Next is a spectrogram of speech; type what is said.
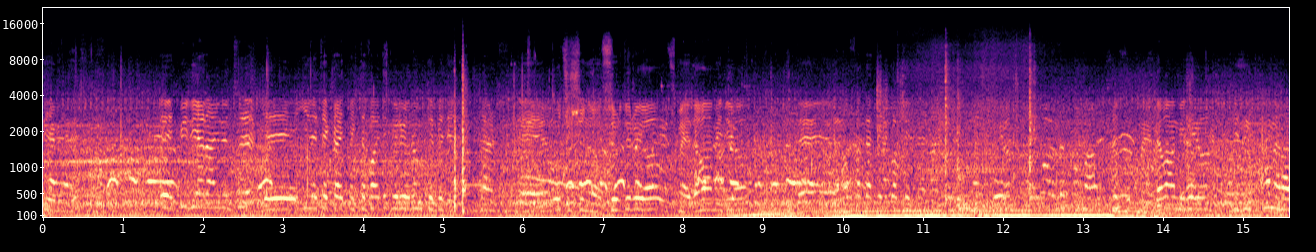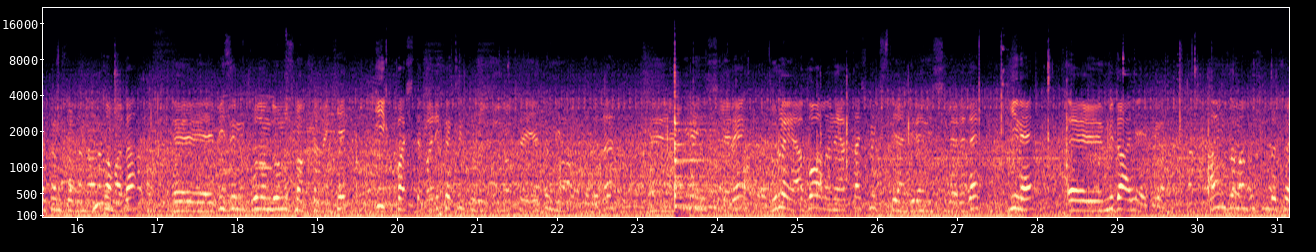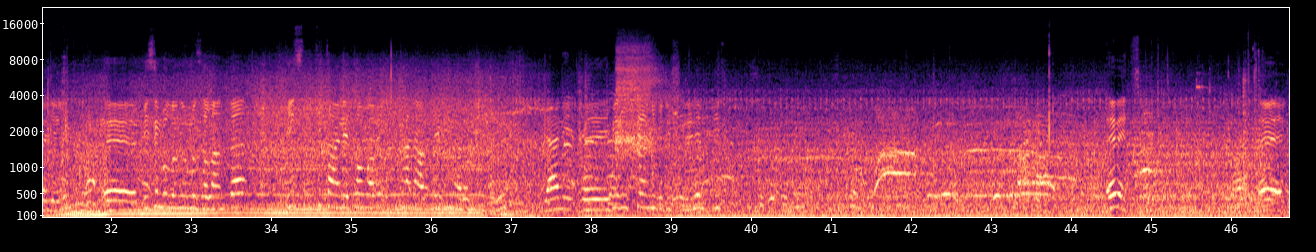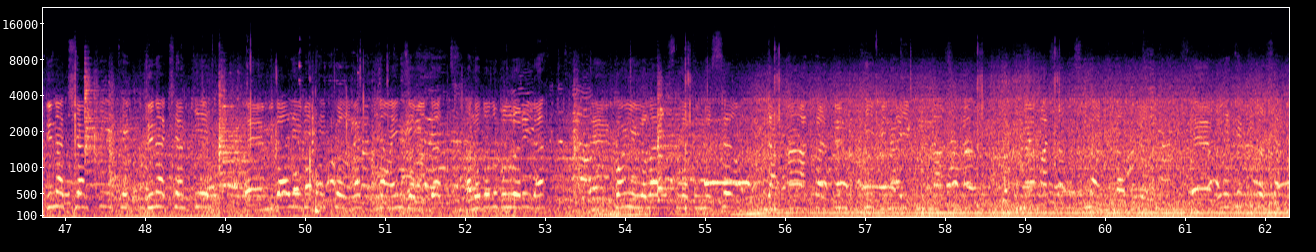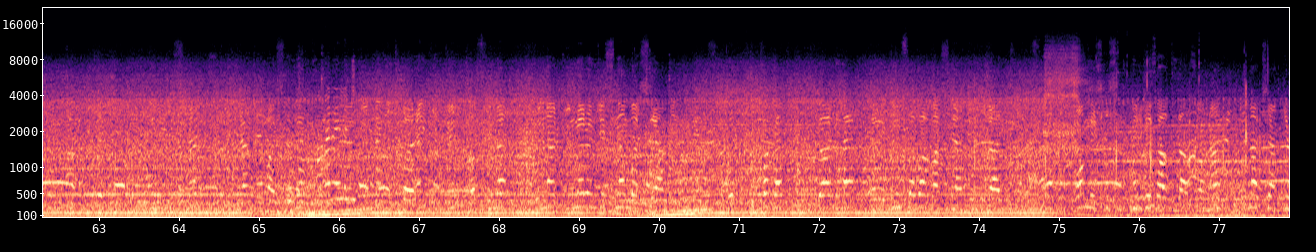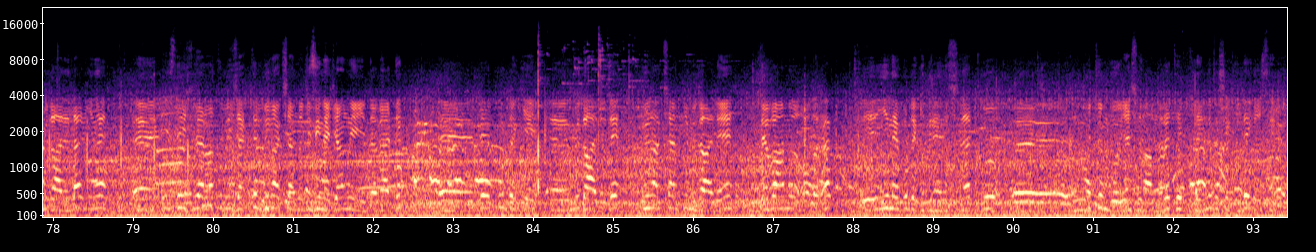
diyebiliriz. Evet bir diğer ayrıntı e, yine tekrar etmekte fayda görüyorum. Tepede ter e, uçuşunu sürdürüyor, uçmaya devam ediyor. E, fakat helikopterlerden çıkıyor. Bu devam ediyor. Bizim hemen arkamızda bulunan Toma'da e, bizim bulunduğumuz noktadaki ilk başta barikatın kurulduğu noktaya yakın bir noktada da e, direnişçilere buraya bu alana yaklaşmak isteyen direnişçilere de yine e, müdahale ediyor. Aynı zamanda şunu da söyleyelim. e, bizim bulunduğumuz alanda biz iki tane Toma ve iki tane Abdülhamid'in arasındayız. Yani e, bir üçgen gibi düşünelim. Biz Evet. Ee, dün akşamki tek- dün akşamki e, müdahaleye bir tepki olarak yine aynı zamanda Anadolu bulvarıyla e, Konya yolu arasında yapılması planlanan hatta dünkü e. E, itibaren dün aslında bunlar günler öncesinden başlayan bir. Fakat müdahaleler e, dün sabah başlayan bir müdahale sonrasında 15 kişilik bir gözaltıdan sonra dün akşamki müdahaleler yine e, izleyiciler hatırlayacaktır. Dün akşam da biz yine canlı yayında verdik. E, ve buradaki e, müdahalede dün akşamki müdahaleye devamı olarak e, yine buradaki direnişçiler bu e, bütün bu yaşananlara tepkilerini bu şekilde gösteriyor.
